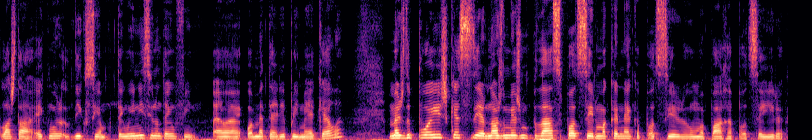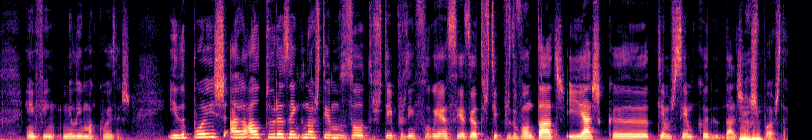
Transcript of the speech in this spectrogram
lá está, é como eu digo sempre, tem um início e não tem um fim. A, a matéria-prima é aquela, mas depois, quer dizer, nós do mesmo pedaço pode sair uma caneca, pode ser uma parra, pode sair, enfim, mil e uma coisas. E depois há alturas em que nós temos outros tipos de influências, outros tipos de vontades, e acho que temos sempre que dar-lhes uhum. resposta.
